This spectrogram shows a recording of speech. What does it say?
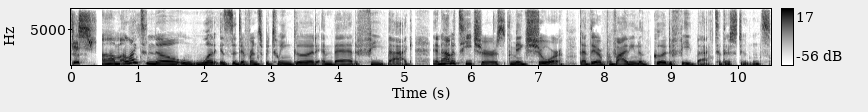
Yes. Um, I'd like to know what is the difference between good and bad feedback, and how do teachers make sure that they're providing a good feedback to their students?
